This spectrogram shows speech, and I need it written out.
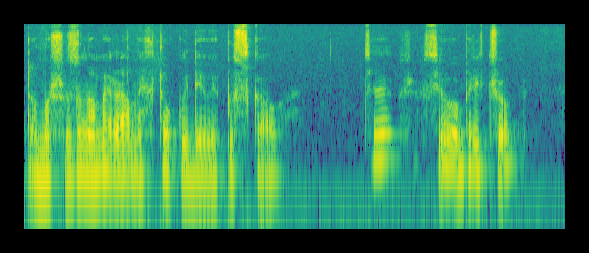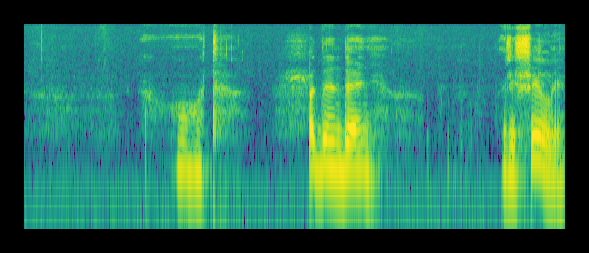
Тому що з номерами хто куди випускав. Це вже все обречено. От. Один день рішили,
